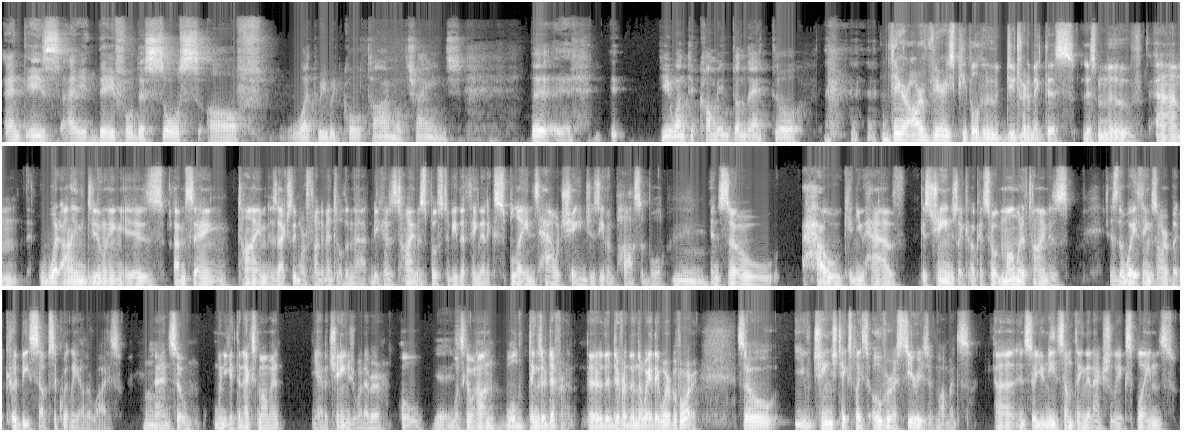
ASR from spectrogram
and is a, therefore the source of what we would call time or change. The, do you want to comment on that, or There are various people who do try to make this this move. Um, what I'm doing is I'm saying time is actually more fundamental than that because time is supposed to be the thing that explains how change is even possible. Mm, And so, how can you have because change like okay, so a moment of time is is the way things are, but could be subsequently otherwise. mm, And so, when you get the next moment, you have a change or whatever. Well, yes. what's going on? Well, things are different. They're they're different than the way they were before. So you change takes place over a series of moments, uh, and so you need something that actually explains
